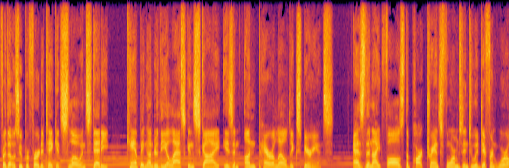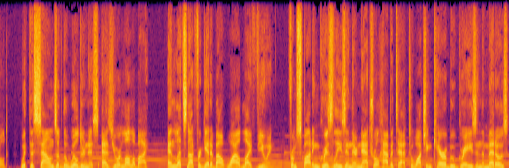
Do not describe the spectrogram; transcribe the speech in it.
For those who prefer to take it slow and steady, camping under the Alaskan sky is an unparalleled experience. As the night falls the park transforms into a different world, with the sounds of the wilderness as your lullaby. And let's not forget about wildlife viewing. From spotting grizzlies in their natural habitat to watching caribou graze in the meadows,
